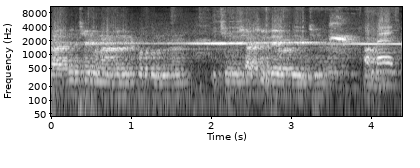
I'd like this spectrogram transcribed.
ప్రార్థన చేయమని అందరినీ కోరుకుంటున్నాను ఇచ్చిన సాక్షి దేవుడు ఇచ్చింది Amen.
